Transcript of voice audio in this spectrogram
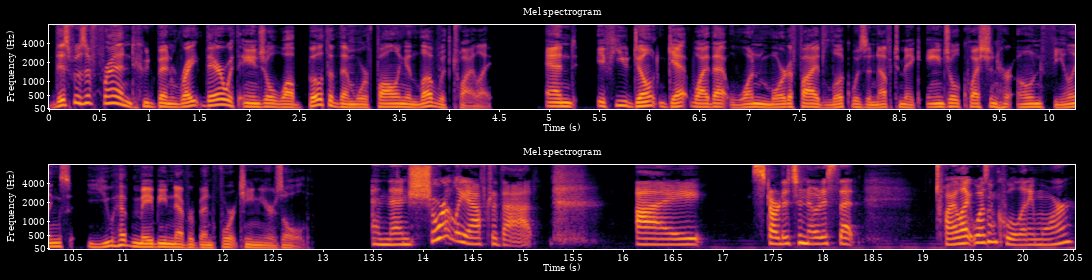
This was a friend who'd been right there with Angel while both of them were falling in love with Twilight. And if you don't get why that one mortified look was enough to make Angel question her own feelings, you have maybe never been 14 years old. And then shortly after that, I started to notice that Twilight wasn't cool anymore.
